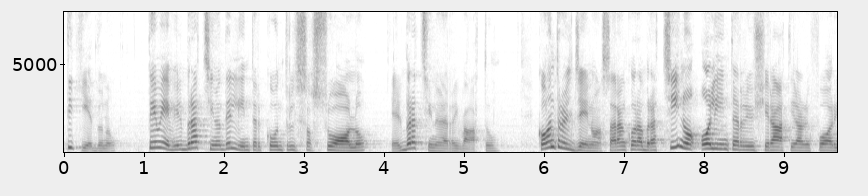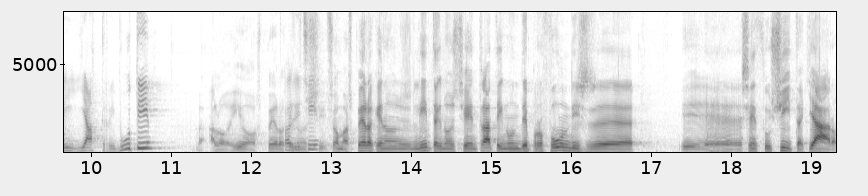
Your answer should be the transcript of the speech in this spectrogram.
Ti chiedono, temevi il braccino dell'Inter contro il Sassuolo e il braccino è arrivato. Contro il Genoa sarà ancora braccino o l'Inter riuscirà a tirare fuori gli attributi? Beh, allora io spero che, non si- insomma, spero che l'Inter non sia entrata in un de profundis eh, eh, senza uscita, chiaro.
